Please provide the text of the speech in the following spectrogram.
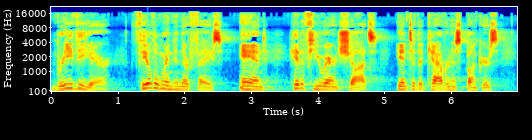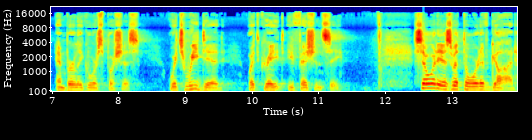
breathe the air, feel the wind in their face, and hit a few errant shots into the cavernous bunkers and burly gorse bushes, which we did with great efficiency. So it is with the Word of God.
